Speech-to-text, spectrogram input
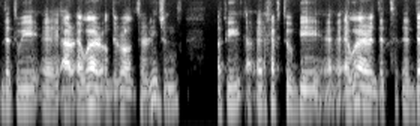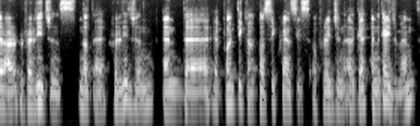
that we uh, are aware of the role of the religion, but we uh, have to be uh, aware that there are religions, not a religion, and the political consequences of religion engagement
